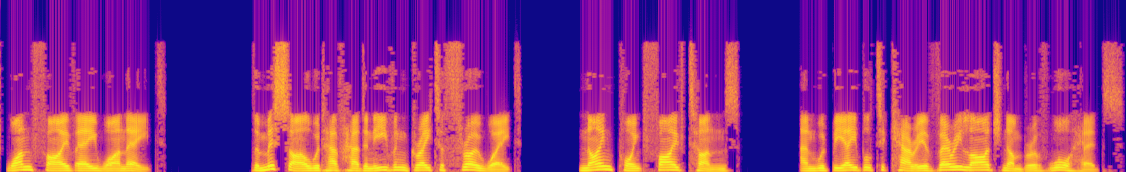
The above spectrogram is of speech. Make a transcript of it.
UTTH-15A-18. The missile would have had an even greater throw weight 9.5 tons and would be able to carry a very large number of warheads.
